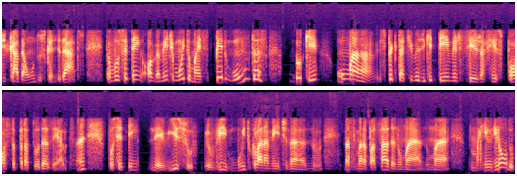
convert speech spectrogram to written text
de cada um dos candidatos. Então, você tem, obviamente, muito mais perguntas do que uma expectativa de que Temer seja a resposta para todas elas. Né? Você tem né, isso, eu vi muito claramente na, no, na semana passada, numa, numa, numa reunião do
